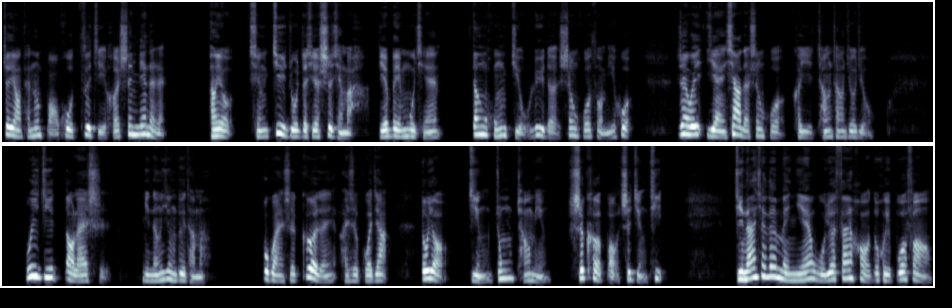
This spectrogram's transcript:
这样才能保护自己和身边的人。朋友，请记住这些事情吧，别被目前。灯红酒绿的生活所迷惑，认为眼下的生活可以长长久久。危机到来时，你能应对它吗？不管是个人还是国家，都要警钟长鸣，时刻保持警惕。济南现在每年五月三号都会播放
